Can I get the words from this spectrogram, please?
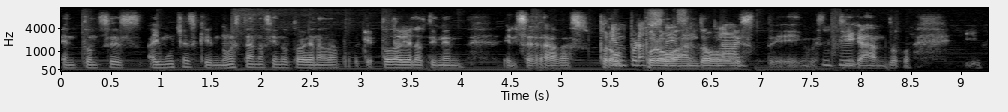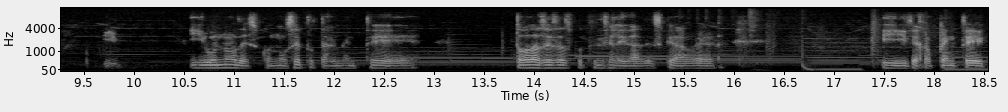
Entonces hay muchas que no están haciendo todavía nada porque todavía las tienen encerradas, probando, este, investigando. y, y, uno desconoce totalmente todas esas potencialidades que va a haber. Y de repente,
